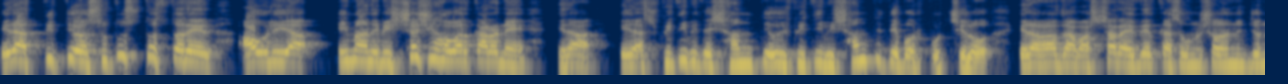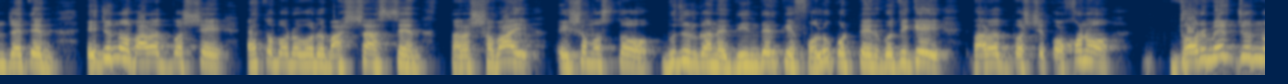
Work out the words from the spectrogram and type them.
এরা তৃতীয় চতুর্থ স্তরের আউলিয়া ইমানে বিশ্বাসী হওয়ার কারণে এরা এরা পৃথিবীতে শান্তি, ওই পৃথিবী শান্তিতে ভরপুর ছিল। এরা রাজা বাদশারা এদের কাছে অনুসরণের জন্য যেতেন এই জন্য ভারতবর্ষে এত বড় বড় বাদশা আসছেন, তারা সবাই এই সমস্ত বুজুর্গানের দিনদেরকে ফলো করতেন গতিকে ভারতবর্ষে কখনো ধর্মের জন্য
